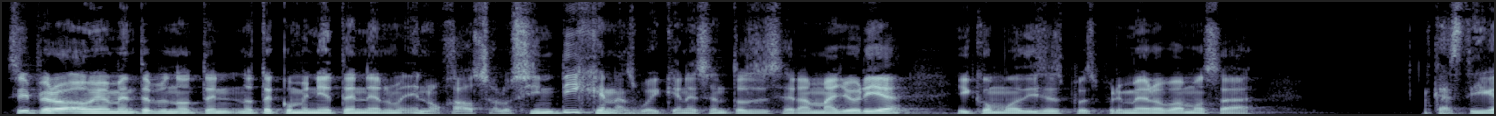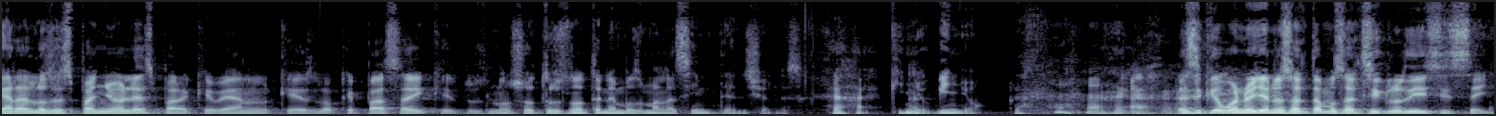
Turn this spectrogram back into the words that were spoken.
Sí, pero obviamente pues, no, te, no te convenía tener enojados a los indígenas, güey, que en ese entonces era mayoría. Y como dices, pues primero vamos a castigar a los españoles para que vean qué es lo que pasa y que pues, nosotros no tenemos malas intenciones. guiño, guiño. Así que bueno, ya nos saltamos al siglo XVI.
